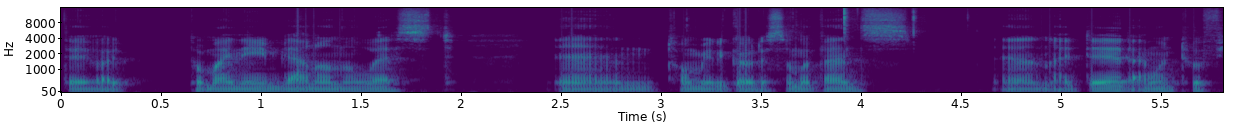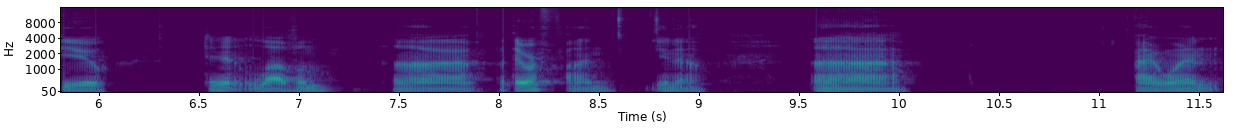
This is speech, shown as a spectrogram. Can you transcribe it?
They like put my name down on the list and told me to go to some events, and I did. I went to a few. Didn't love them, uh, but they were fun. You know, uh, I went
